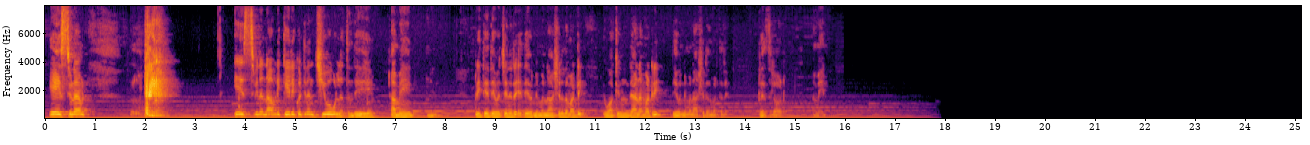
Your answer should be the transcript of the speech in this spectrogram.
ಯೇಸುವಿನ ಯೇಸುವಿನ ನಾಮನಿ ಕೇಳಿಕೊಳ್ತೀನಿ ನನ್ನ ಜೀವವುಳ್ಳ ತಂದೆ ಆಮೇಲೆ ಪ್ರೀತಿಯ ದೇವಚನರೇ ದೇವರು ನಿಮ್ಮನ್ನು ಆಶೀರ್ವಾದ ಮಾಡಲಿ ಈ ವಾಕ್ಯಗಳನ್ನು ಧ್ಯಾನ ಮಾಡಿರಿ ದೇವರು ನಿಮ್ಮನ್ನು ಆಶೀರ್ವಾದ ಮಾಡ್ತಾರೆ ಪ್ರೆಸ್ ಲಾರ್ಡ್ ಆಮೇಲೆ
